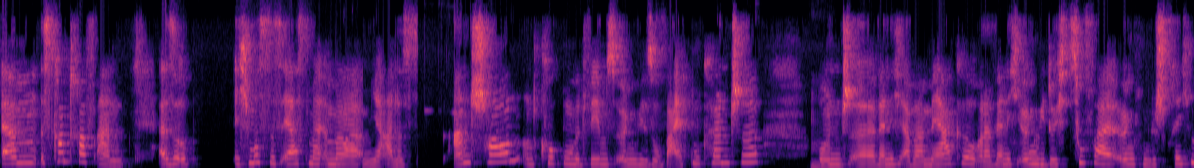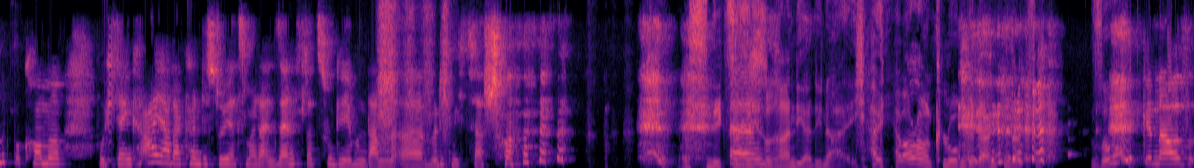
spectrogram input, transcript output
ähm, es kommt drauf an. Also ich muss das erstmal immer mir alles anschauen und gucken, mit wem es irgendwie so viben könnte. Mhm. Und äh, wenn ich aber merke oder wenn ich irgendwie durch Zufall irgendein Gespräch mitbekomme, wo ich denke, ah ja, da könntest du jetzt mal deinen Senf dazugeben, dann äh, würde ich mich zerschauen. Da sneakt sie sich so ran, die Adina. Ich, ich habe auch noch einen klugen Gedanken dazu. So? Genau, so,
